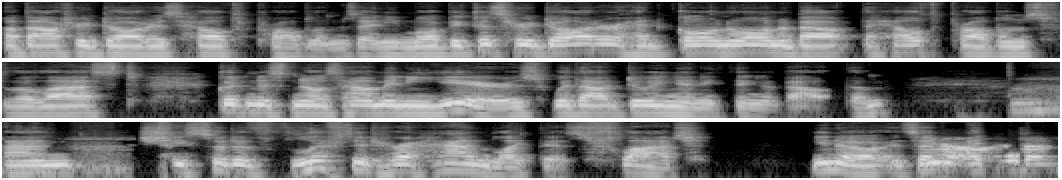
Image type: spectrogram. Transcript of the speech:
about her daughter's health problems anymore because her daughter had gone on about the health problems for the last goodness knows how many years without doing anything about them. Mm-hmm. And she sort of lifted her hand like this, flat, you know, and said, I, don't, I, don't,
